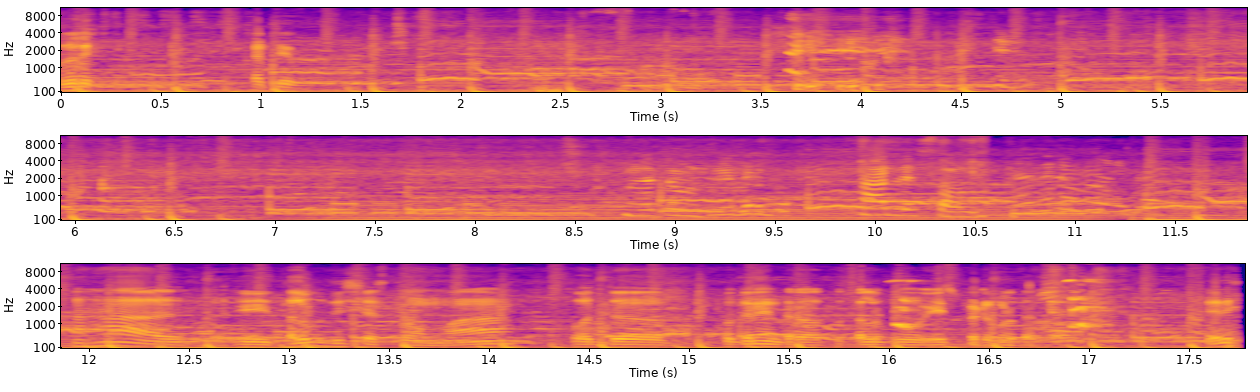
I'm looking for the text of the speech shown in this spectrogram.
వదిలే కట్టే ఆహా ఈ తలుపు తీసేస్తామమ్మా పొద్దు పొద్దున తర్వాత తలుపు వేసి పెట్టకూడదు. సరే.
